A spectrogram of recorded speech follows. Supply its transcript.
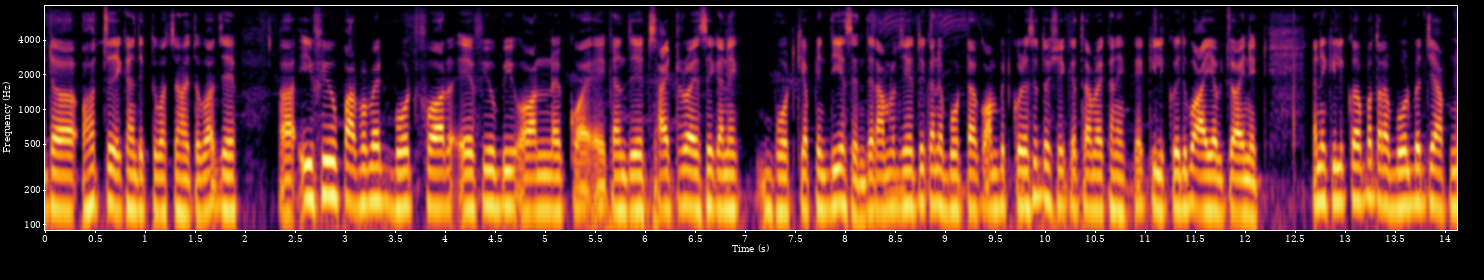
এটা হচ্ছে, এখানে দেখতে পাচ্ছেন হয়তো বা যে ইফ ইউ পারফরমেন্ট vote for F U B on এখানে যে সাইট রয়েছে, এখানে ভোট কি আপনি দিয়েছেন? দেন আমরা যেহেতু এখানে ভোটটা কমপ্লিট করেছি, তো সেক্ষেত্রে আমরা এখানে ক্লিক করে দেবো আই হ্যাভ জয়েন ইট এখানে ক্লিক করার পর তারা বলবে যে আপনি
